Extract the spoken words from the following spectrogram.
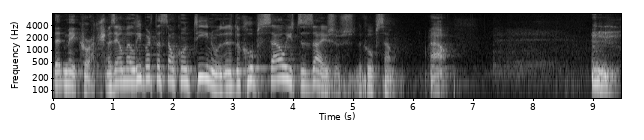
that make corruption. Mas é uma libertação contínua de, de corrupção e desejos de corrupção. Wow.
